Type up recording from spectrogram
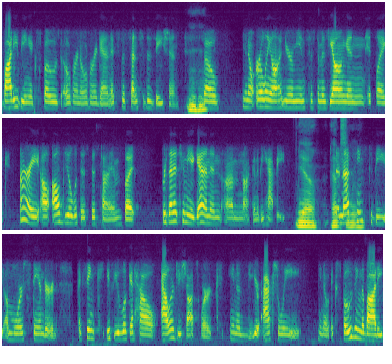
body being exposed over and over again. It's the sensitization. Mm-hmm. So, you know, early on, your immune system is young, and it's like, all right, I'll, I'll deal with this this time, but present it to me again, and I'm not going to be happy. Yeah, absolutely. And that seems to be a more standard. I think if you look at how allergy shots work, you know, you're actually you know, exposing the body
